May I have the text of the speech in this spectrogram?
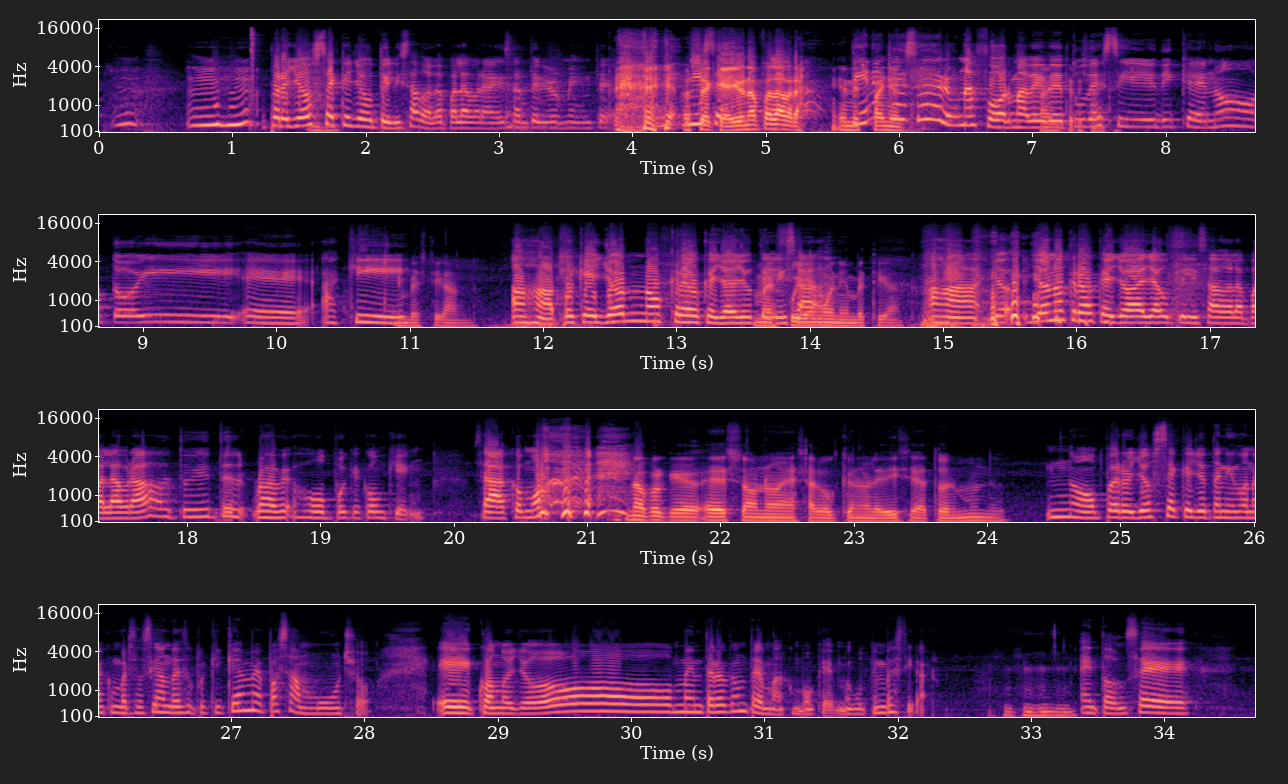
Ujú, Pero yo sé que yo he utilizado la palabra esa anteriormente. O sea que hay una palabra en Tiene español. que ser una forma de, Ah, de tú decir di que no, estoy eh, aquí. Investigando. Ajá, porque yo no creo que yo haya Me fui en utilizado. investigando. Ajá, yo, yo no creo que yo haya utilizado la palabra, oh, estoy en the rabbit hole, porque con quién. O sea, como. No, porque eso no es algo que uno le dice a todo el mundo. No, pero yo sé que yo he tenido una conversación de eso, porque ¿qué me pasa mucho? Eh, cuando yo me entero de un tema, como que me gusta investigar. Entonces,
